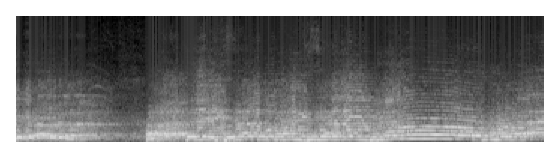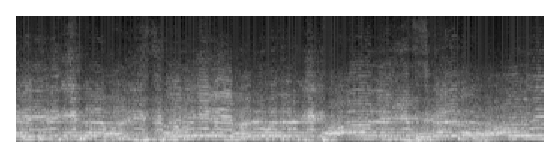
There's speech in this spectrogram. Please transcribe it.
வைத்திருக்கிறார்கள் அத்தனை சிறந்த பரிசுகளையும் விழாவுமாக இருக்கின்ற பரிசு தொகையை தருவதற்கு காலையில் சிறந்த காலை.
